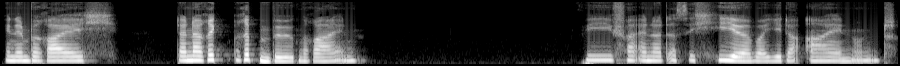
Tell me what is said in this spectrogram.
in den Bereich deiner Rippenbögen rein. Wie verändert es sich hier bei jeder Ein- und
